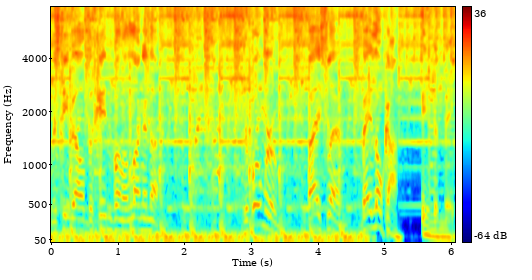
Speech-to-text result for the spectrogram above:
misschien wel het begin van een lange nacht. De Boomroom bij Slam, bij Lokka in de mix.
